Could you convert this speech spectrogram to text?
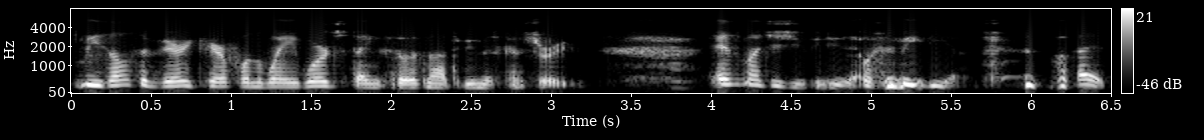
But he's also very careful in the way he words things so as not to be misconstrued. As much as you can do that with the media, but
